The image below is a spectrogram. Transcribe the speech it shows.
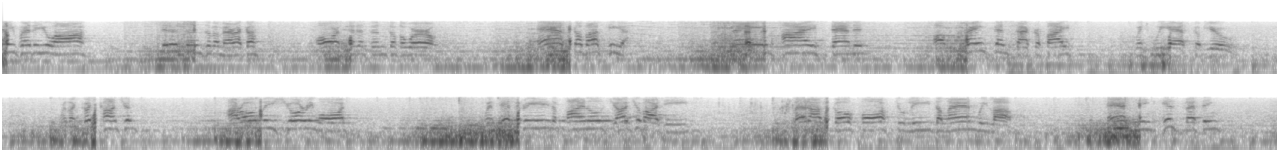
Finally, whether you are citizens of America or citizens of the world, ask of us here the same high standard of strength and sacrifice which we ask of you. With a good conscience, our only sure reward, with history the final judge of our deeds, let us go forth to lead the land we love, asking His blessing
